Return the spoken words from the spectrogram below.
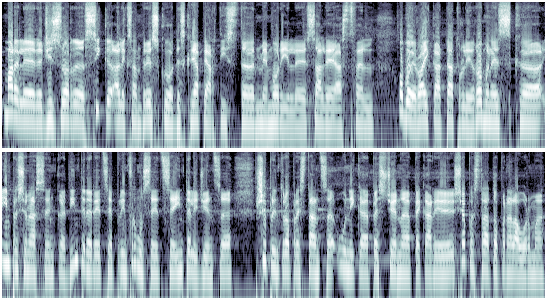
Marele regizor Sică Alexandrescu descria pe artist în memoriile sale astfel – o boieroaică teatrului românesc impresionează încă din tinerețe prin frumusețe, inteligență și printr-o prestanță unică pe scenă pe care și-a păstrat-o până la urmă.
